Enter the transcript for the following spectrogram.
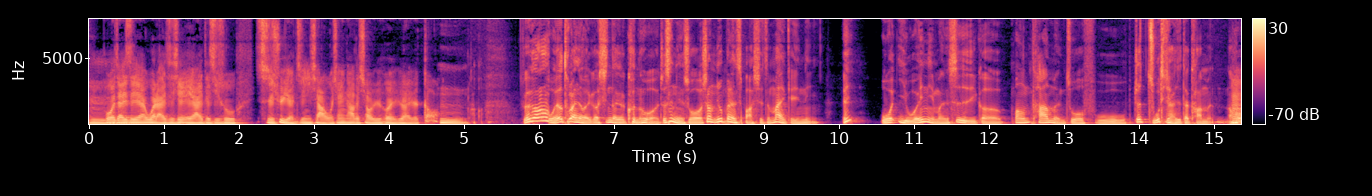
嗯，不过在这些未来这些 AI 的技术持续演进下，我相信它的效率会越来越高。嗯，好。可是刚刚我又突然有一个新的一个困惑，就是你说像 New Balance 把鞋子卖给你。我以为你们是一个帮他们做服务，就主体还是在他们，然后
